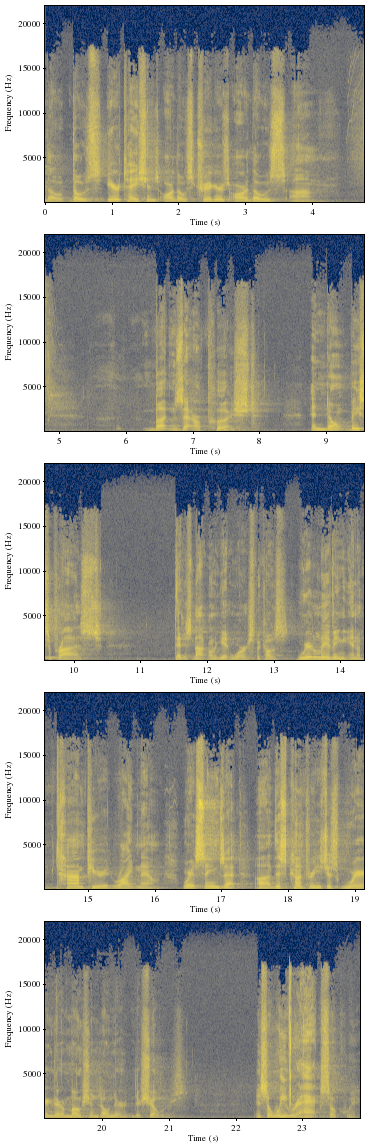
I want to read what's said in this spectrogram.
those, those irritations or those triggers or those um, buttons that are pushed. And don't be surprised that it's not going to get worse because we're living in a time period right now where it seems that uh, this country is just wearing their emotions on their, their shoulders. And so we react so quick.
